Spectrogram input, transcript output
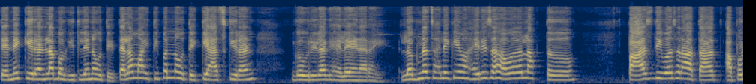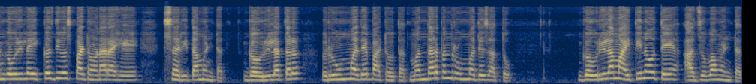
त्याने किरणला बघितले नव्हते. त्याला माहिती पण नव्हते की आज किरण गौरीला घ्यायला येणार आहे. लग्न झाले की माहेरी जावं लागतं. पाच दिवस राहतात. आपण गौरीला एकच दिवस पाठवणार आहे सरिता म्हणतात. गौरीला तर रूममध्ये पाठवतात. मंदार पण रूममध्ये जातो. गौरीला माहिती नव्हते आजोबा म्हणतात.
